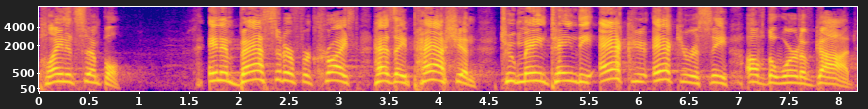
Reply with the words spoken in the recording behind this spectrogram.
Plain and simple. An ambassador for Christ has a passion to maintain the accuracy of the Word of God.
